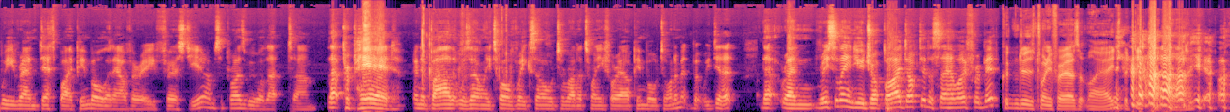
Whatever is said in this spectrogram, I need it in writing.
we ran Death by Pinball in our very first year. I'm surprised we were that um, that prepared in a bar that was only 12 weeks old to run a 24 hour pinball tournament, but we did it. That ran recently, and you dropped by, Doctor, to say hello for a bit. couldn't do the 24 hours at my age, but did drop by. yeah.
